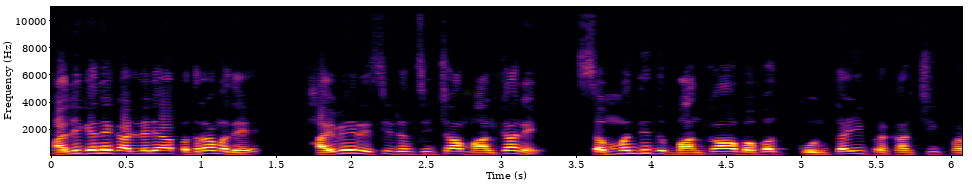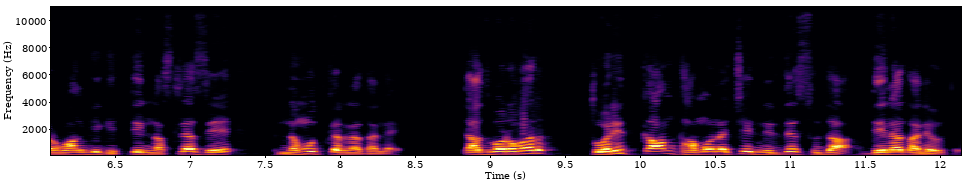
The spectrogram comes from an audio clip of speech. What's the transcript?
पालिकेने काढलेल्या पत्रामध्ये हायवे रेसिडेन्सीच्या मालकाने संबंधित बांधकामाबाबत कोणत्याही प्रकारची परवानगी घेतली नसल्याचे नमूद करण्यात आले आहे. त्याचबरोबर त्वरित काम थांबवण्याचे निर्देश सुद्धा देण्यात आले होते.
